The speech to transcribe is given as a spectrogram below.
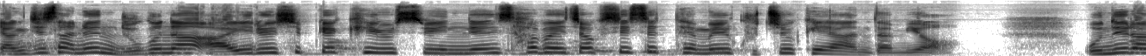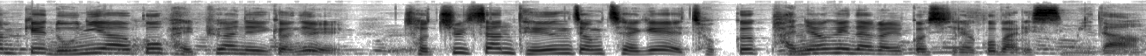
양 지사는 누구나 아이를 쉽게 키울 수 있는 사회적 시스템을 구축해야 한다며 오늘 함께 논의하고 발표한 의견을 저출산 대응 정책에 적극 반영해 나갈 것이라고 말했습니다.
